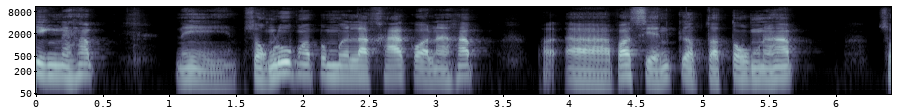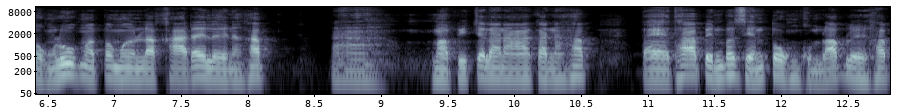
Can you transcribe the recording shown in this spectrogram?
จริงนะครับ นี่ส่งรูปมาประเมินราคาก่อนนะครับพระอ่าพระเสียรเกือบต่อตรงนะครับ ส่งรูปมาประเมินราคาได้เลยนะครับมาพิจารณากันนะครับ แต่ถ้าเป็นพระเสียรตรงผมรับเลยครับ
